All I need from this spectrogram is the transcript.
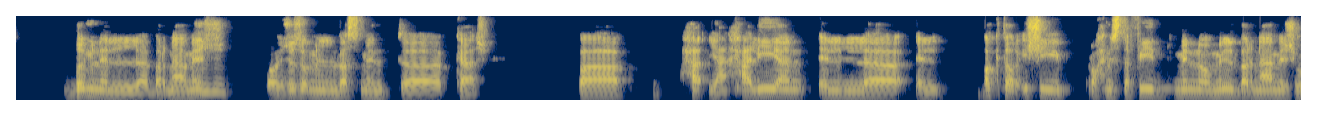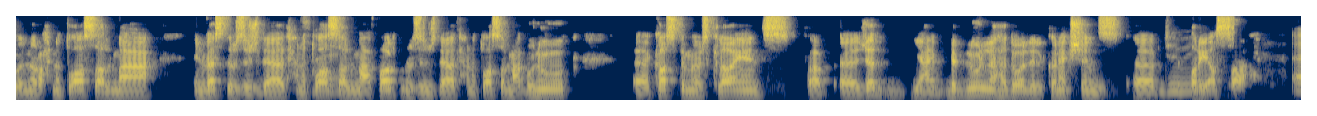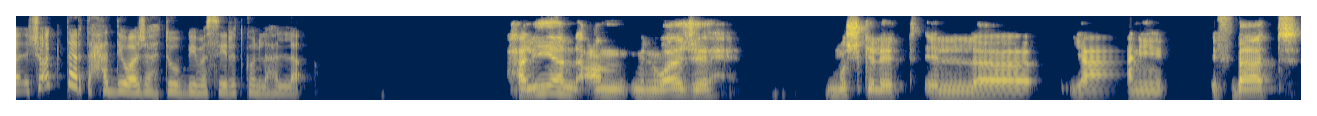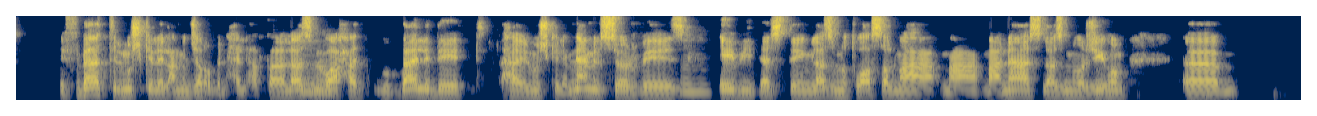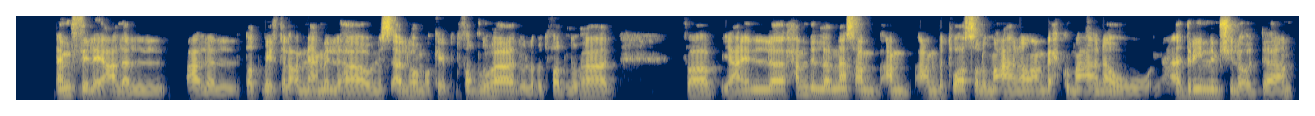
ضمن البرنامج وجزء من ال investment cash ف يعني حاليا ال أكثر شيء راح نستفيد منه من البرنامج هو إنه راح نتواصل مع investors جداد حنتواصل مع partners جداد حنتواصل مع بنوك customers clients فجد يعني ببنوا لنا هدول ال connections آه، بالطريقة الصح. آه، شو أكثر تحدي واجهتوه بمسيرتكم لهلأ؟ حاليا عم منواجه مشكلة يعني اثبات إثبات المشكلة اللي عم نجرب نحلها. فلازم مم. الواحد ي validate هاي المشكلة. بنعمل surveys A/B testing لازم نتواصل مع مع مع ناس لازم نورجيهم أمثلة على على التطبيق اللي عم نعملها ونسألهم okay بتفضلوا هاد ولا بتفضلوا هاد؟ فيعني الحمد لله الناس عم عم عم بتواصلوا معنا وعم بيحكوا معنا وقادرين نمشي لقدام.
